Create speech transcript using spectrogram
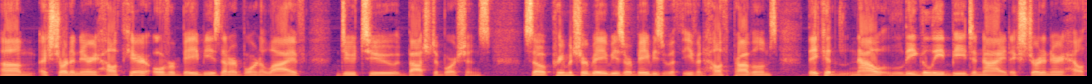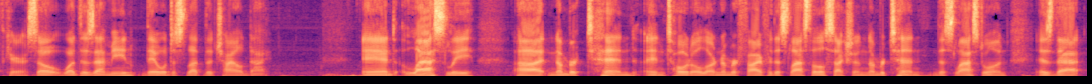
um, extraordinary health care over babies that are born alive due to botched abortions. So, premature babies or babies with even health problems, they could now legally be denied extraordinary health care. So, what does that mean? They will just let the child die. And lastly, uh, number 10 in total, or number 5 for this last little section, number 10, this last one, is that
